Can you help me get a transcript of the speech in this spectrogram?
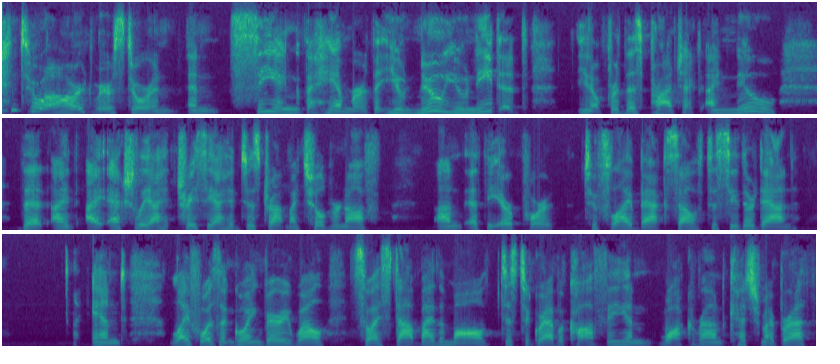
into a hardware store and, and seeing the hammer that you knew you needed, you know, for this project. I knew that I, I actually, I, Tracy, I had just dropped my children off on, at the airport to fly back south to see their dad. And life wasn't going very well. So I stopped by the mall just to grab a coffee and walk around, catch my breath,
